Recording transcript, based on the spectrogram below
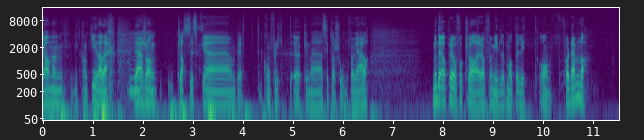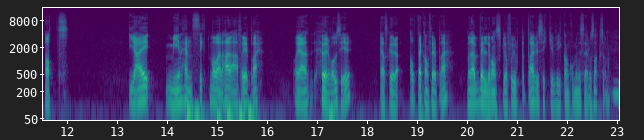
Ja, men vi kan ikke gi deg det. Det er sånn klassisk eh, konfliktøkende situasjon, føler jeg, da. Men det å prøve å forklare og formidle på en måte litt overfor dem, da, at jeg Min hensikt med å være her er for å hjelpe deg. Og jeg hører hva du sier. Jeg skal gjøre alt jeg kan for å hjelpe deg. Men det er veldig vanskelig å få hjulpet deg hvis ikke vi kan kommunisere og snakke sammen.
